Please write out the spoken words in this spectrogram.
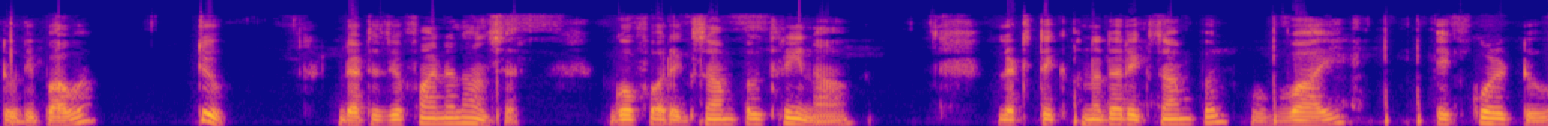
to the power 2 that is your final answer. Go for example 3 now. Let's take another example. y equal to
